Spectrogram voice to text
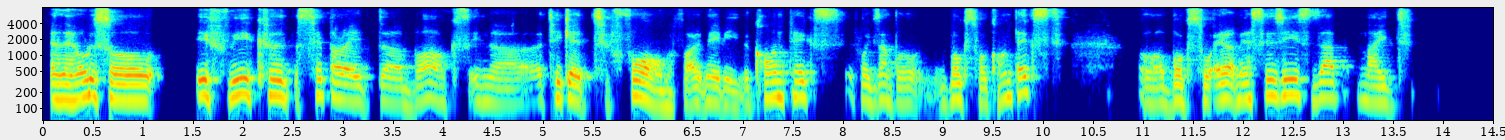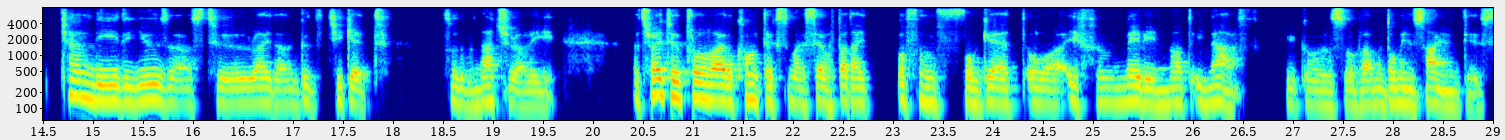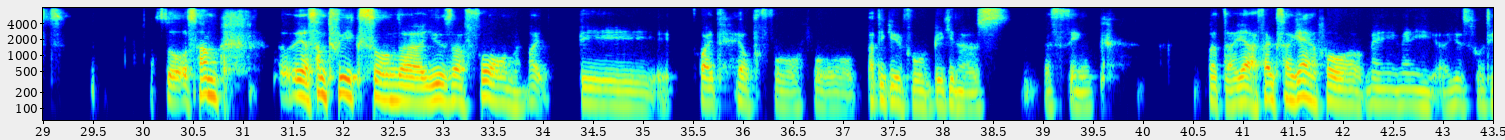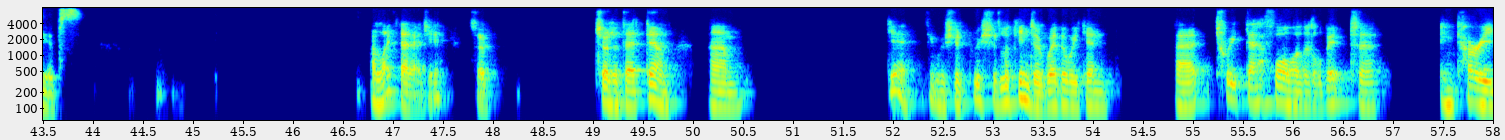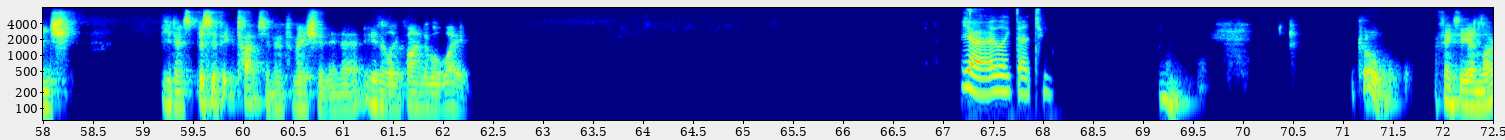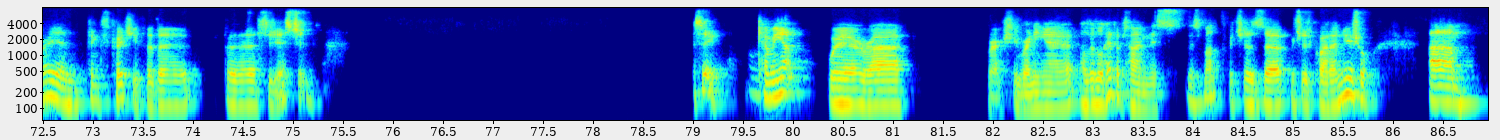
And then also, if we could separate the box in a ticket form for maybe the context, for example, box for context or box for error messages, that might can lead users to write a good ticket sort of naturally. I try to provide context myself, but I often forget or if maybe not enough because of I'm a domain scientist. So some yeah, some tweaks on the user form might be quite helpful for particularly for beginners, I think. But uh, yeah, thanks again for many, many uh, useful tips. I like that idea. So jotted that down. Um, yeah, I think we should we should look into whether we can uh, tweak that form a little bit to encourage, you know, specific types of information in a easily findable way. Yeah, I like that too. Cool. Thanks again, Laurie, and thanks, Kochi, for the for the suggestion. So coming up, we're uh, we're actually running a, a little ahead of time this this month, which is uh, which is quite unusual. Um,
